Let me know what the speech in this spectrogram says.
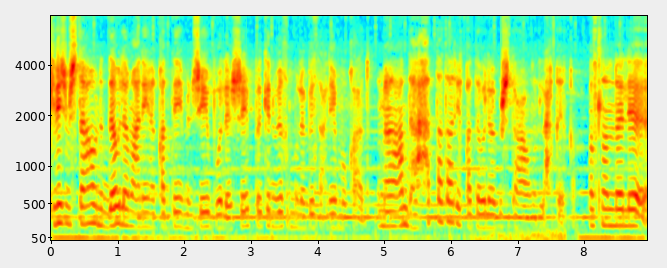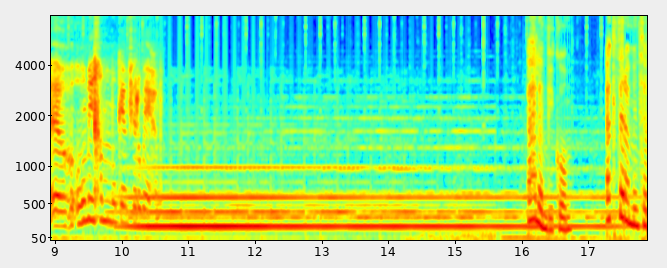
كيفاش باش تعاون الدولة معناها قدام من شاب ولا شاب كانوا يخدموا لاباس عليهم وقعدوا ما عندها حتى طريقة الدولة باش تعاون الحقيقة. أصلا هما يخمموا كان في رواحهم. أهلا بكم. أكثر من 80%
